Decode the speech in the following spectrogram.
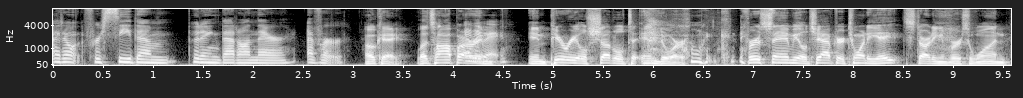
I don't foresee them putting that on there ever. Okay, let's hop our im- imperial shuttle to Endor. Oh. First Samuel chapter 28, starting in verse 1.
